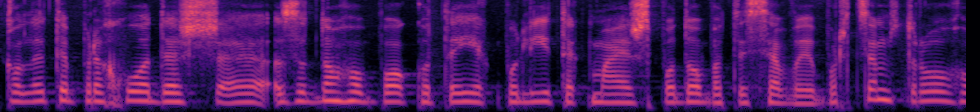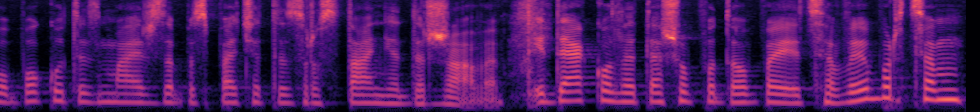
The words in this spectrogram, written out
коли ти приходиш е, з одного боку, ти як політик маєш сподобатися виборцям, з другого боку, ти маєш забезпечити зростання держави. І деколи те, що подобається виборцям,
